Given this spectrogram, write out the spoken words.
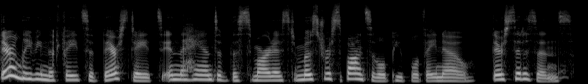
they're leaving the fates of their states in the hands of the smartest, most responsible people they know, their citizens.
